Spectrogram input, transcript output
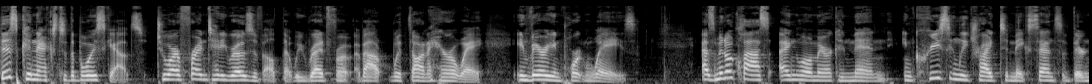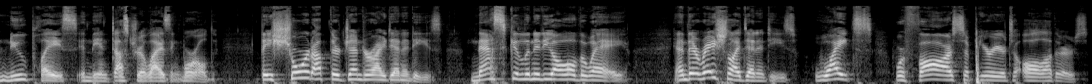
This connects to the Boy Scouts, to our friend Teddy Roosevelt that we read from, about with Donna Haraway in very important ways. As middle class Anglo American men increasingly tried to make sense of their new place in the industrializing world, they shored up their gender identities, masculinity all the way, and their racial identities. Whites were far superior to all others.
